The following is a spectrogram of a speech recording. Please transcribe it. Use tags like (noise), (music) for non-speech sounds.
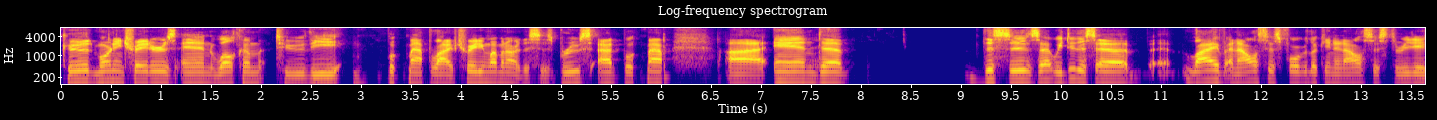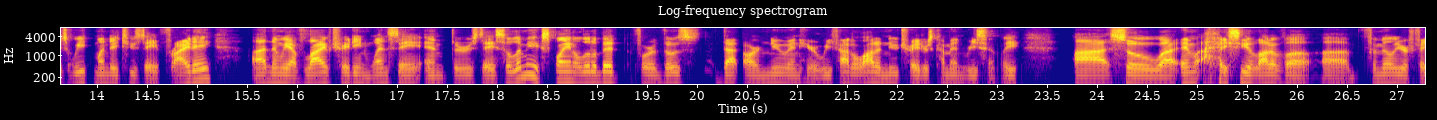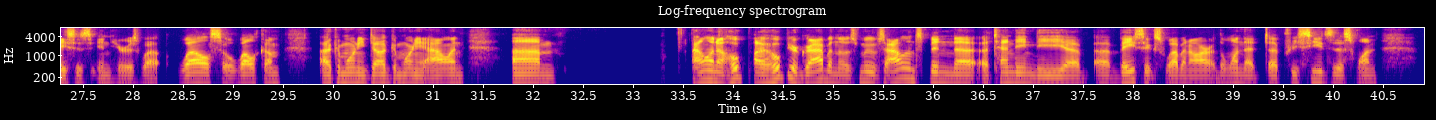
Good morning, traders, and welcome to the Bookmap live trading webinar. This is Bruce at Bookmap, uh, and uh, this is uh, we do this uh, live analysis, forward-looking analysis, three days a week, Monday, Tuesday, Friday, uh, and then we have live trading Wednesday and Thursday. So let me explain a little bit for those that are new in here. We've had a lot of new traders come in recently. Uh, so, uh, and (laughs) I see a lot of uh, uh, familiar faces in here as well. Well, so welcome. Uh, good morning, Doug. Good morning, Alan. Um, Alan, I hope I hope you're grabbing those moves. Alan's been uh, attending the basics webinar, the one that precedes this one,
